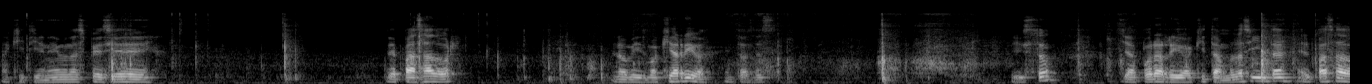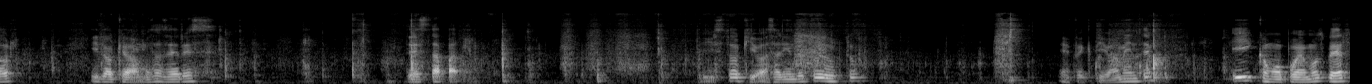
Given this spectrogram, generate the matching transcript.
aquí tiene una especie de, pasador. Lo mismo aquí arriba. Entonces listo. Ya por arriba quitamos la cinta el pasador. Y lo que vamos a hacer es destaparlo listo aquí va saliendo el producto. Efectivamente. Y como podemos ver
